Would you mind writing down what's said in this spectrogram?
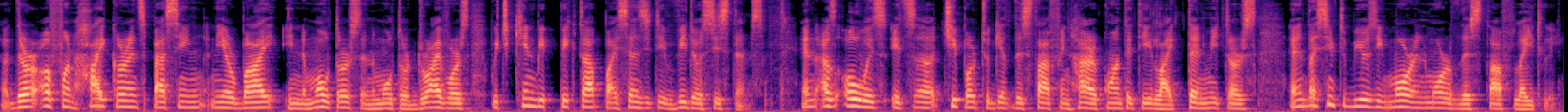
Uh, there are often high currents passing nearby in the motors and the motor drivers, which can be picked up by sensitive video systems. And as always, it's uh, cheaper to get this stuff in higher quantity, like 10 meters, and I seem to be using more and more of this stuff lately.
